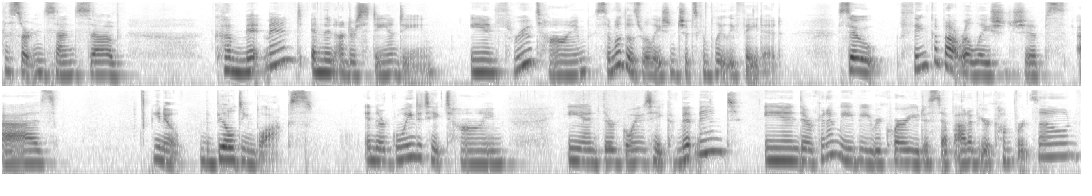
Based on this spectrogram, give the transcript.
a certain sense of commitment and then understanding. And through time, some of those relationships completely faded. So think about relationships as, you know, the building blocks. And they're going to take time and they're going to take commitment and they're going to maybe require you to step out of your comfort zone.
